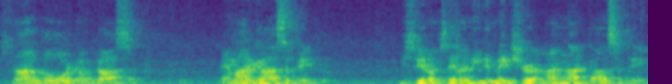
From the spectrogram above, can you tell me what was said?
It's not of the Lord, don't gossip. Am I gossiping? You see what I'm saying? I need to make sure I'm not gossiping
